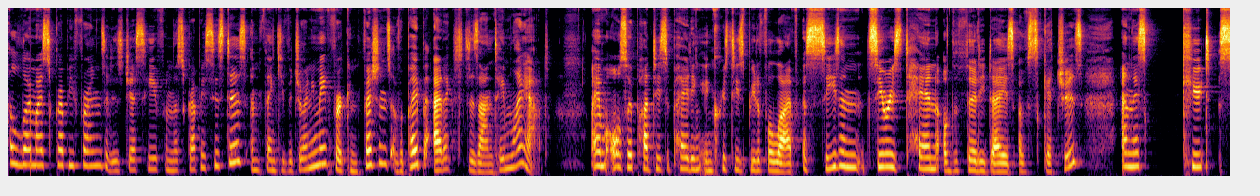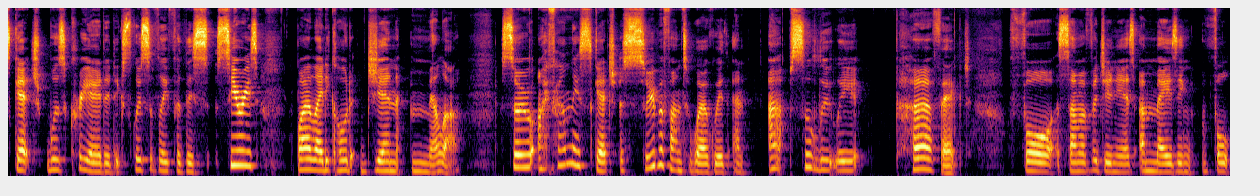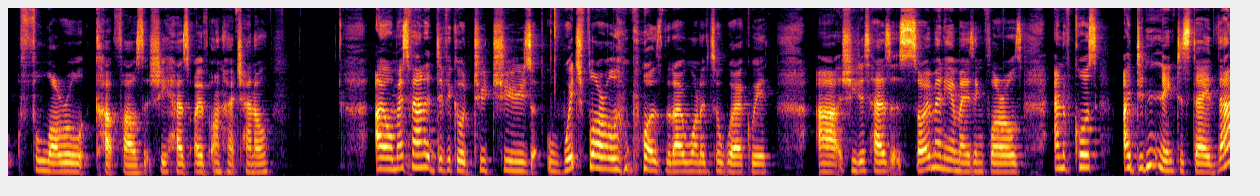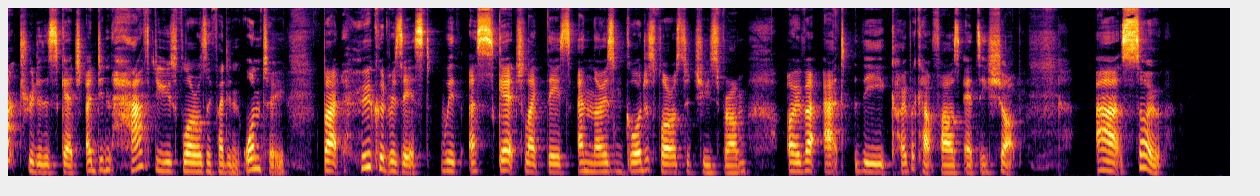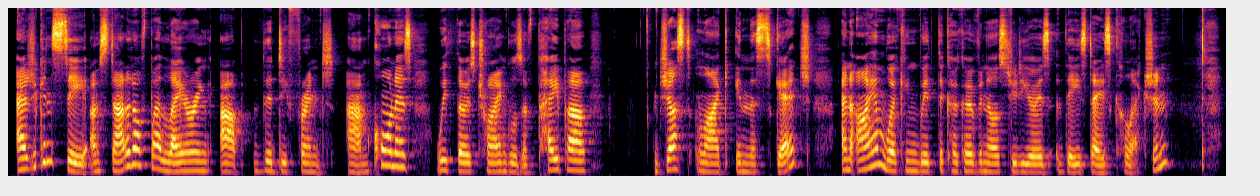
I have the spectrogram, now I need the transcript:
Hello, my scrappy friends. It is Jess here from the Scrappy Sisters, and thank you for joining me for Confessions of a Paper Addict design team layout. I am also participating in Christy's Beautiful Life, a season series 10 of the 30 days of sketches, and this cute sketch was created exclusively for this series by a lady called Jen Miller. So I found this sketch super fun to work with and absolutely perfect for some of Virginia's amazing floral cut files that she has over on her channel. I almost found it difficult to choose which floral it was that I wanted to work with. Uh, she just has so many amazing florals, and of course, I didn't need to stay that true to the sketch. I didn't have to use florals if I didn't want to. But who could resist with a sketch like this and those gorgeous florals to choose from? Over at the COAPA Cut Files Etsy shop. Uh, so, as you can see, I've started off by layering up the different um, corners with those triangles of paper, just like in the sketch. And I am working with the Cocoa Vanilla Studios These Days collection.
